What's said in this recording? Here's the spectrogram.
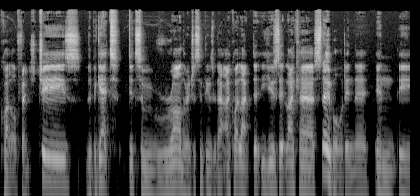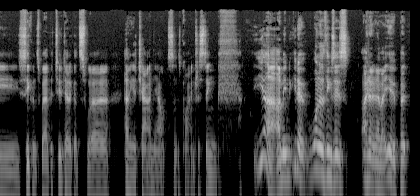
quite a lot of French cheese. The baguette did some rather interesting things with that. I quite liked that he used it like a snowboard in the in the sequence where the two delegates were having a chat in the Alps. It was quite interesting. Yeah, I mean, you know, one of the things is I don't know about you, but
